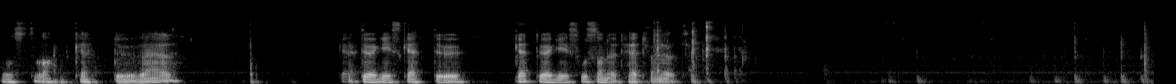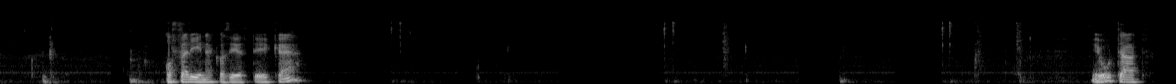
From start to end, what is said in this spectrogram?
osztva kettővel, 2,2, 2,2575. A felének az értéke, Jó, tehát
